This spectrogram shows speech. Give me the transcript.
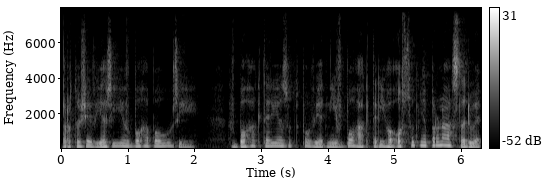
protože věří v Boha bouří, v Boha, který je zodpovědný, v Boha, který ho osobně pronásleduje,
